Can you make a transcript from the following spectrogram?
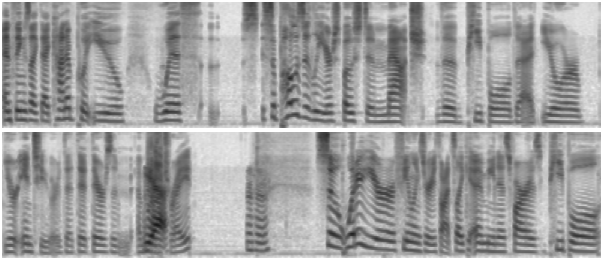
and things like that, kind of put you with. Supposedly, you're supposed to match the people that you're you're into, or that, that there's a, a match, right? Mm-hmm. So, what are your feelings or your thoughts? Like, I mean, as far as people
